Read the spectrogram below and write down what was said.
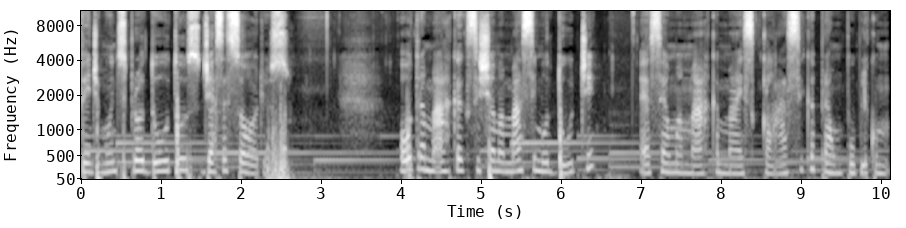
vende muitos produtos de acessórios. Outra marca que se chama Massimo Dutti, essa é uma marca mais clássica para um público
